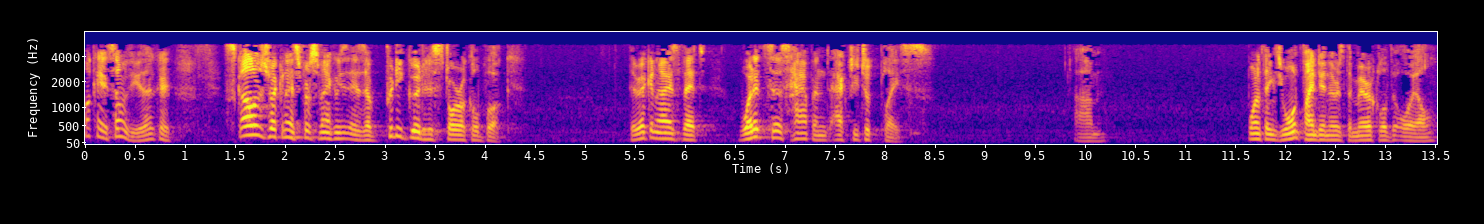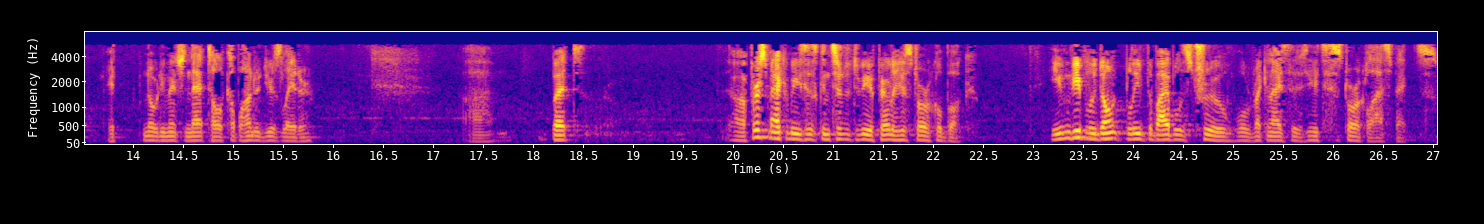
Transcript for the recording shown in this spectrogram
Okay, some of you. Okay. Scholars recognize First Maccabees as a pretty good historical book. They recognize that what it says happened actually took place. Um, one of the things you won't find in there is the miracle of the oil. It, nobody mentioned that until a couple hundred years later. Uh, but uh, First Maccabees is considered to be a fairly historical book. Even people who don't believe the Bible is true will recognize that its historical aspects.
